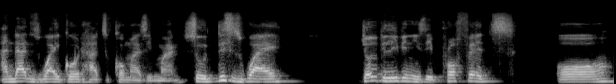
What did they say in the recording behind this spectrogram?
And that is why God had to come as a man. So this is why just believing is a prophet or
